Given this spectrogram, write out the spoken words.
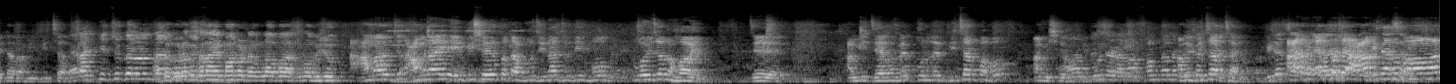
এটার আমি বিচার এরা কিছু করল না আপনার কোনো থানায় মামলা টামলা বা কোনো অভিযোগ? আমার আমরা এই বিষয়ে তোটা বুঝি না। যদি প্রয়োজন হয় যে আমি যেভাবে করলে বিচার পাবো আমি আমার সেভাবে করব। বিচার আমার সন্তানের আমি বিচার বিচার চাই। আর চাই, এরপরে আর বিচার কোনো চাই। আমার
